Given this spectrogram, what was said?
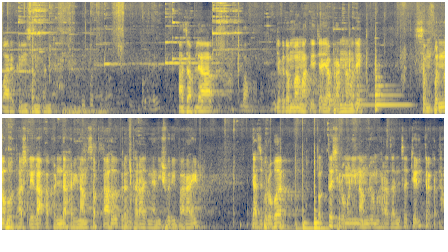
वारकरी संतांच्या. आज आपल्या जगदंबा मातेच्या या प्रांगणामध्ये संपन्न होत असलेला अखंड हरिनाम सप्ताह ग्रंथराज ज्ञानेश्वरी पारायण. त्याचबरोबर भक्त शिरोमणी नामदेव महाराजांचं चरित्रकथा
